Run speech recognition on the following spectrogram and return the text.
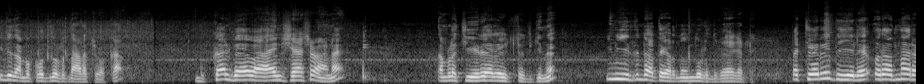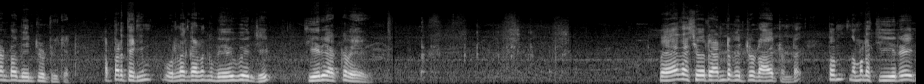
ഇനി നമുക്കൊന്നുകൂടെ അടച്ചു വെക്കാം. മുക്കാൽ വേവായതിന് ശേഷമാണ് നമ്മൾ ചീരയില ഇട്ടിരിക്കുന്നത്. ഇനി ഇതിന്റെ അകത്ത് കിടന്ന് ഒന്നുകൂടെ ഒന്ന് വേകട്ടെ. അപ്പോൾ ചെറിയ തീയിൽ ഒരു ഒന്നോ രണ്ടോ മിനിറ്റ് ഇട്ടിരിക്കട്ടെ. അപ്പോഴത്തേക്കും ഉരുളക്കിഴങ്ങ് വേവുകയും ചെയ്യും. ചീരയൊക്കെ വേവും. ഇപ്പോൾ ഏകദേശം ഒരു രണ്ട് മിനിറ്റ് കൂടെ ആയിട്ടുണ്ട്. ഇപ്പം നമ്മുടെ ചീരയും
